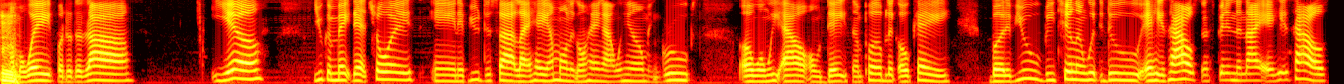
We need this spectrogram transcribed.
Mm. I'm gonna wait for the da da. Yeah, you can make that choice, and if you decide like, hey, I'm only gonna hang out with him in groups or when we out on dates in public, okay. But if you be chilling with the dude at his house and spending the night at his house,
